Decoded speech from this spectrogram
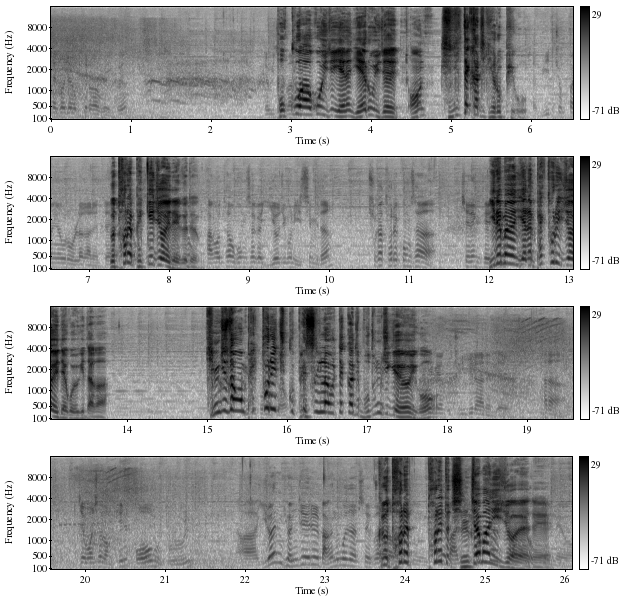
제거 작업 들어가고 있고요. 여기 복구하고 이제 얘는 얘로 이제 어 죽을 때까지 괴롭히고. 자, 위쪽 방향으로 올라가는데 이거 털에 100개 지어야 되거든. 방어 타워 공사가 이어지고는 있습니다. 추가 터렛 공사 진행 이러면 얘는 팩토리 지어야 되고 여기다가. 김지성은 팩토리 축구 베슬 나올 때까지 못 움직여요 이거. 준비를 하는데 하나 이제 원샷 원킬 오우 둘 아, 이런 견제를 막는 것 자체가 그리고 털에 좀 털에도 진짜 많이 지어야 돼. 없겠네요.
